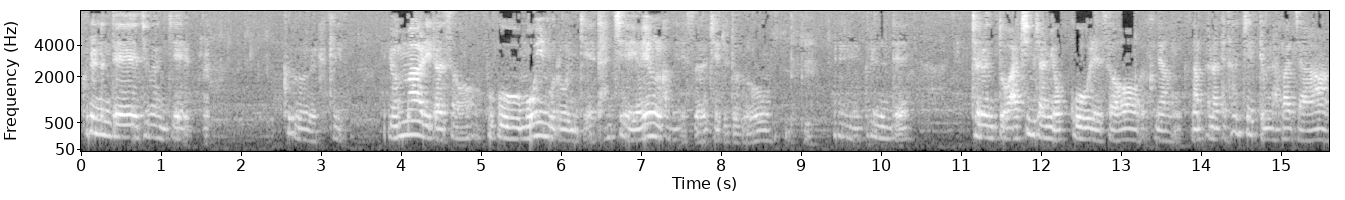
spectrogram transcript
그랬는데 제가 이제 그 이렇게 연말이라서 부부 모임으로 이제 단체 여행을 가게 됐어요 제주도로. 네네. 예, 그랬는데 저는 또 아침잠이 없고 그래서 그냥 남편한테 산책 좀 나가자.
